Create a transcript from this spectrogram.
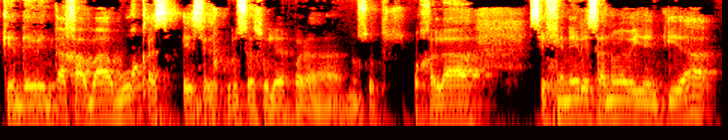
Que en de ventaja va, buscas, ese es Cruz Azulear para nosotros. Ojalá se genere esa nueva identidad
